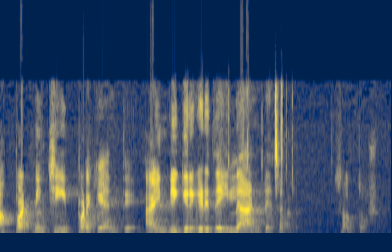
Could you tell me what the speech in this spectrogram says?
అప్పటి నుంచి ఇప్పటికే అంతే. ఆయన దగ్గరికి వెడితే ఇలా అంటే చాలు. సంతోషం.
